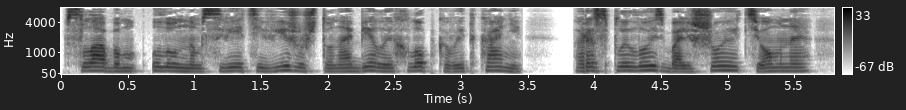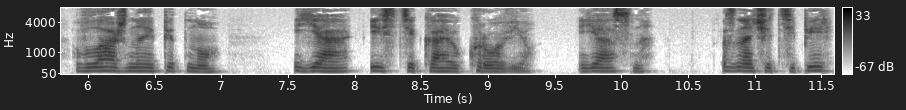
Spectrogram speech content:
В слабом лунном свете вижу, что на белой хлопковой ткани расплылось большое темное влажное пятно. Я истекаю кровью. Ясно. Значит, теперь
